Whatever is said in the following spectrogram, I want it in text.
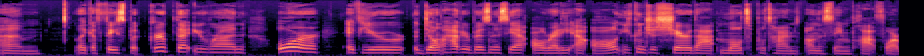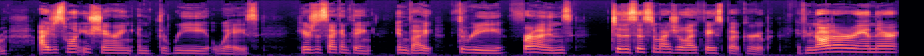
um, like a Facebook group that you run, or if you don't have your business yet already at all, you can just share that multiple times on the same platform. I just want you sharing in three ways. Here's the second thing invite three friends to the Systemize Your Life Facebook group. If you're not already in there,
